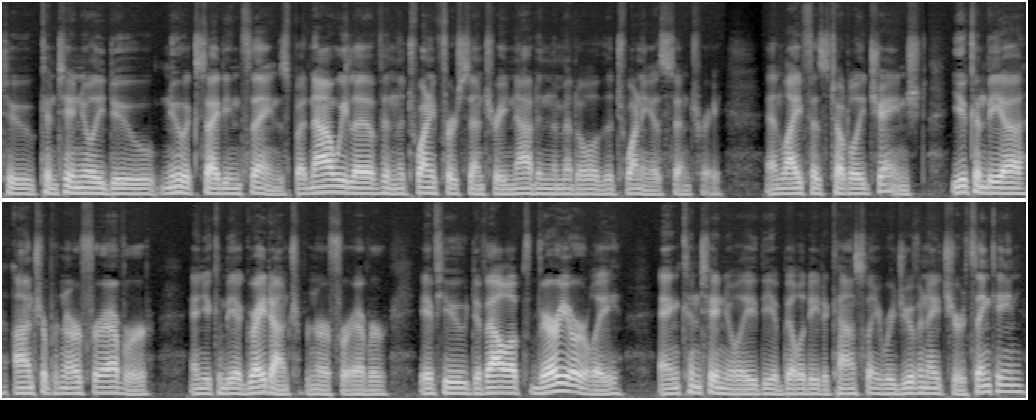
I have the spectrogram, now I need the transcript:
to continually do new exciting things. But now we live in the 21st century, not in the middle of the 20th century. And life has totally changed. You can be an entrepreneur forever, and you can be a great entrepreneur forever if you develop very early and continually the ability to constantly rejuvenate your thinking,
